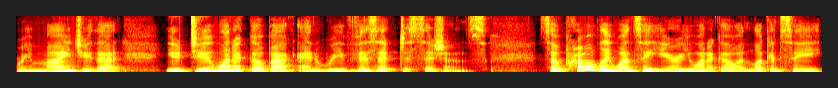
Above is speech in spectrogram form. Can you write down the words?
remind you that you do want to go back and revisit decisions. So, probably once a year, you want to go and look and see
